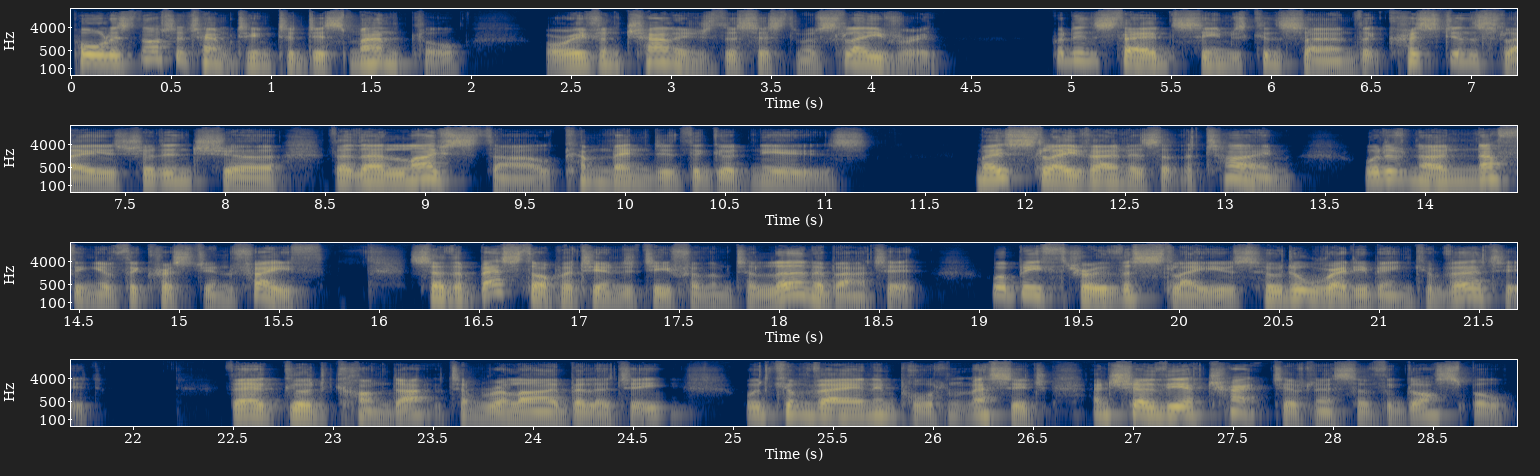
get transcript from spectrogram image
Paul is not attempting to dismantle or even challenge the system of slavery, but instead seems concerned that Christian slaves should ensure that their lifestyle commended the good news. Most slave owners at the time would have known nothing of the Christian faith so the best opportunity for them to learn about it would be through the slaves who had already been converted. Their good conduct and reliability would convey an important message and show the attractiveness of the gospel.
